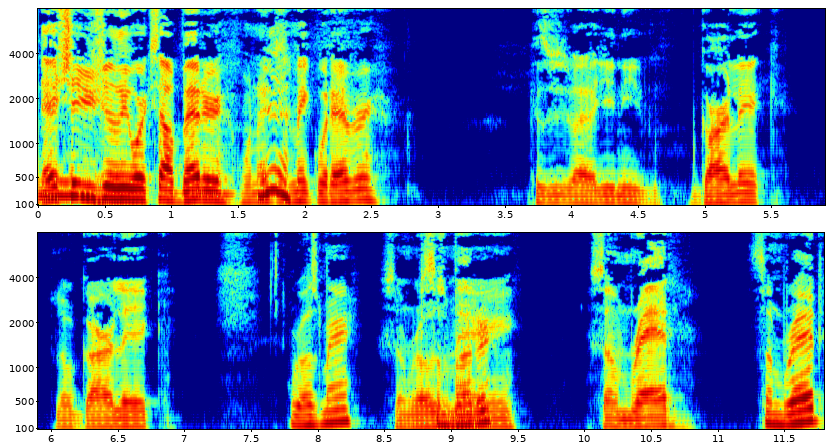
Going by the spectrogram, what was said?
That shit usually works out better when I Yeah. just make whatever. Cause uh, you need garlic, a little garlic, Rosemary, some Some butter? rosemary, some, red, some red,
